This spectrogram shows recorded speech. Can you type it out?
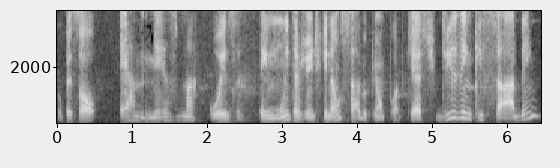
O pessoal é a mesma coisa. Tem muita gente que não sabe o que é um podcast, dizem que sabem,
